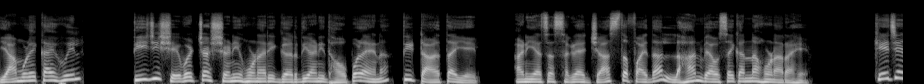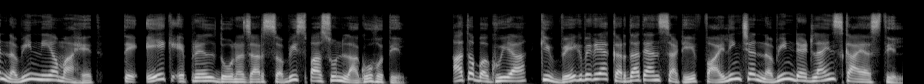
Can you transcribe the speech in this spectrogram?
यामुळे काय होईल? ती जी शेवटच्या क्षणी होणारी गर्दी आणि धावपळ आहे ना ती टाळता येईल. आणि याचा सगळ्यात जास्त फायदा लहान व्यावसायिकांना होणार आहे. हे जे नवीन नियम आहेत ते एक एप्रिल दोन हजार सव्वीसपासून लागू होतील. आता बघूया की वेगवेगळ्या करदात्यांसाठी फायलिंगच्या नवीन डेडलाईन्स काय असतील.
